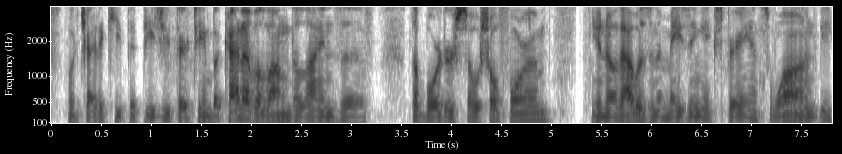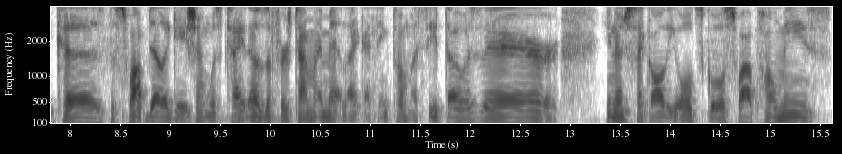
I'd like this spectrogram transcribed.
we'll try to keep it PG 13, but kind of along the lines of the Border Social Forum. You know, that was an amazing experience. One, because the swap delegation was tight. That was the first time I met, like, I think Tomasito was there, or, you know, just like all the old school swap homies.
